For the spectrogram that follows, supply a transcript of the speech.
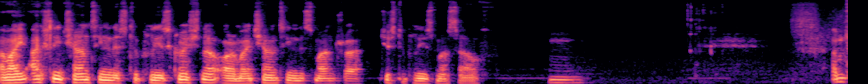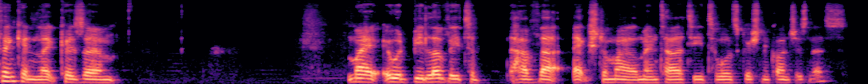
am I actually chanting this to please Krishna, or am I chanting this mantra just to please myself? Mm. I'm thinking like because um, my it would be lovely to have that extra mile mentality towards Krishna consciousness,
